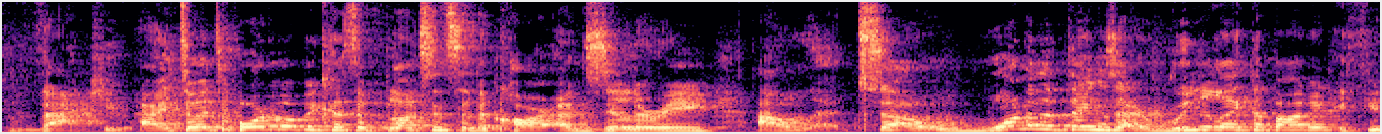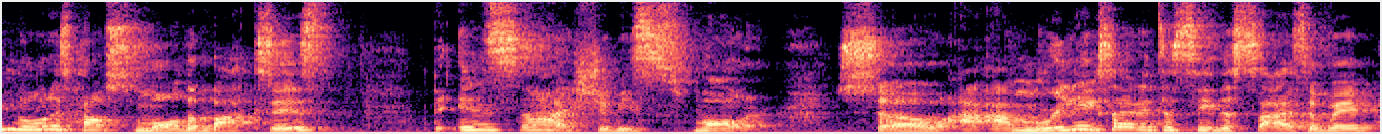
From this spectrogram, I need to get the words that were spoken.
vacuum. All right, so it's portable because it plugs into the car auxiliary outlet. So one of the things I really liked about it, if you notice how small the box is, the inside should be smaller. So I am really excited to see the size of it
